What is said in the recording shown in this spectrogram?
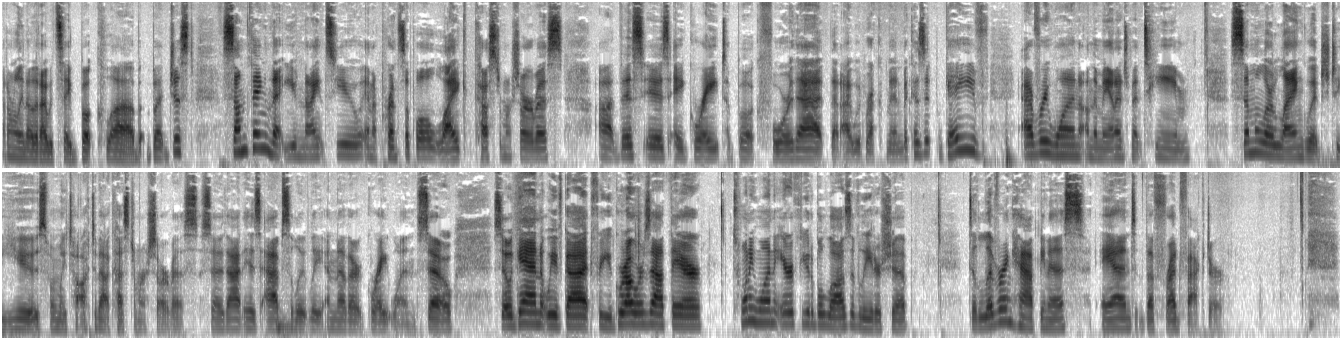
I don't really know that I would say book club, but just something that unites you in a principle like customer service. Uh, this is a great book for that that I would recommend because it gave everyone on the management team similar language to use when we talked about customer service. So that is absolutely another great one. So so again, we've got for you growers out there 21 irrefutable laws of leadership delivering happiness, and the Fred factor.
